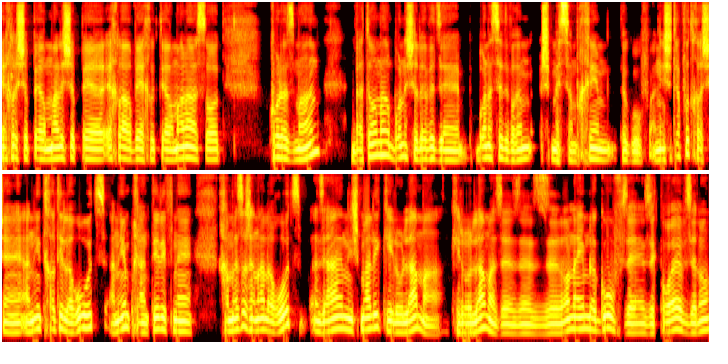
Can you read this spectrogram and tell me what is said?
איך לשפר, מה לשפר, איך להרוויח יותר, מה לעשות, כל הזמן ואתה אומר בוא נשלב את זה בוא נעשה דברים שמשמחים את הגוף. אני אשתף אותך שאני התחלתי לרוץ אני מבחינתי לפני 15 שנה לרוץ זה היה נשמע לי כאילו למה? כאילו למה? זה זה זה לא נעים לגוף זה זה כואב זה לא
